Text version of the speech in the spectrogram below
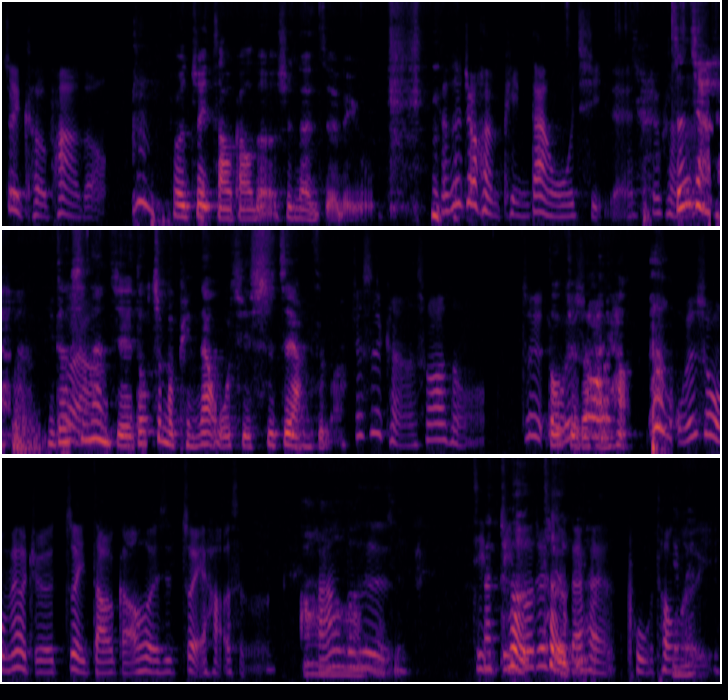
最可怕的、哦。或者最糟糕的圣诞节礼物，可是就很平淡无奇的，就可能真假的？你的圣诞节都这么平淡无奇，是这样子吗？啊、就是可能说到什么，就是都觉得还好。我是说我没有觉得最糟糕，或者是最好什么，哦、好像都是顶顶多就觉得很普通而已，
